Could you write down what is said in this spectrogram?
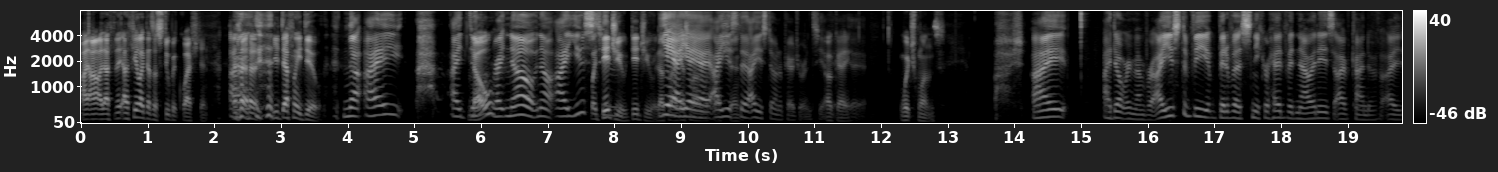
I I, I, th- I feel like that's a stupid question. I- you definitely do. No, I I don't No? right no, no. I used But to did you? Did you? That's yeah, yeah, yeah. I used to I used to own a pair of Jordans. Yeah. yeah, Okay. yeah, yeah. Which ones? I I don't remember. I used to be a bit of a sneakerhead, but nowadays I've kind of I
